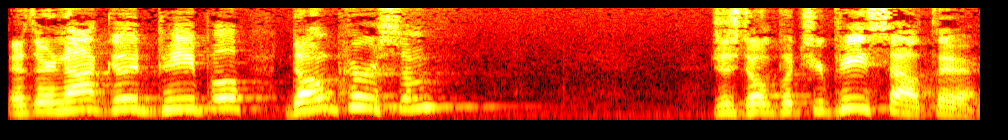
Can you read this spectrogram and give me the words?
If they're not good people, don't curse them. Just don't put your peace out there.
